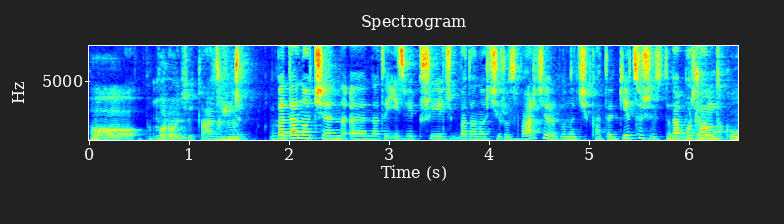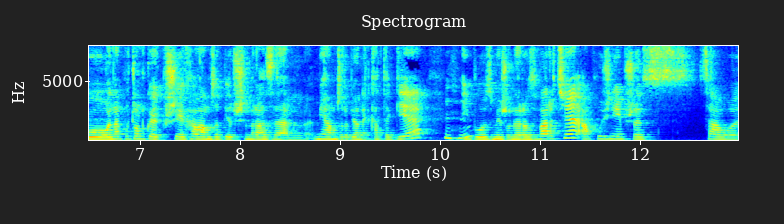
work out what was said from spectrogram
po, po porodzie, tak? Że Badano Cię e, na tej izbie przyjęć, badano Ci rozwarcie, robiono Ci KTG, co się z tym na początku, na początku, jak przyjechałam za pierwszym razem, miałam zrobione KTG Mhm. i było zmierzone rozwarcie, a później przez cały,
